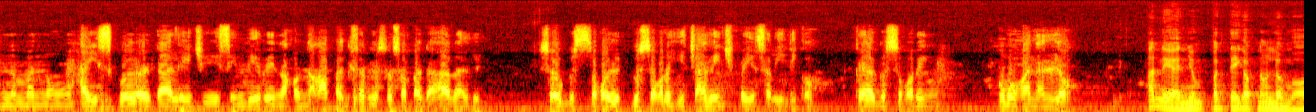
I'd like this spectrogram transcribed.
naman nung high school or college is hindi rin ako nakapagseryoso sa pag-aaral. So gusto ko gusto ko ring i-challenge pa yung sarili ko. Kaya gusto ko ring kumuha ng law. Ano yan, yung pag-take up ng law mo,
